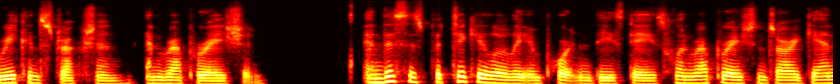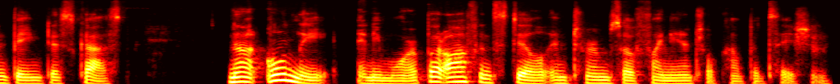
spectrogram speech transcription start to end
reconstruction, and reparation. And this is particularly important these days when reparations are again being discussed, not only anymore, but often still in terms of financial compensation.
